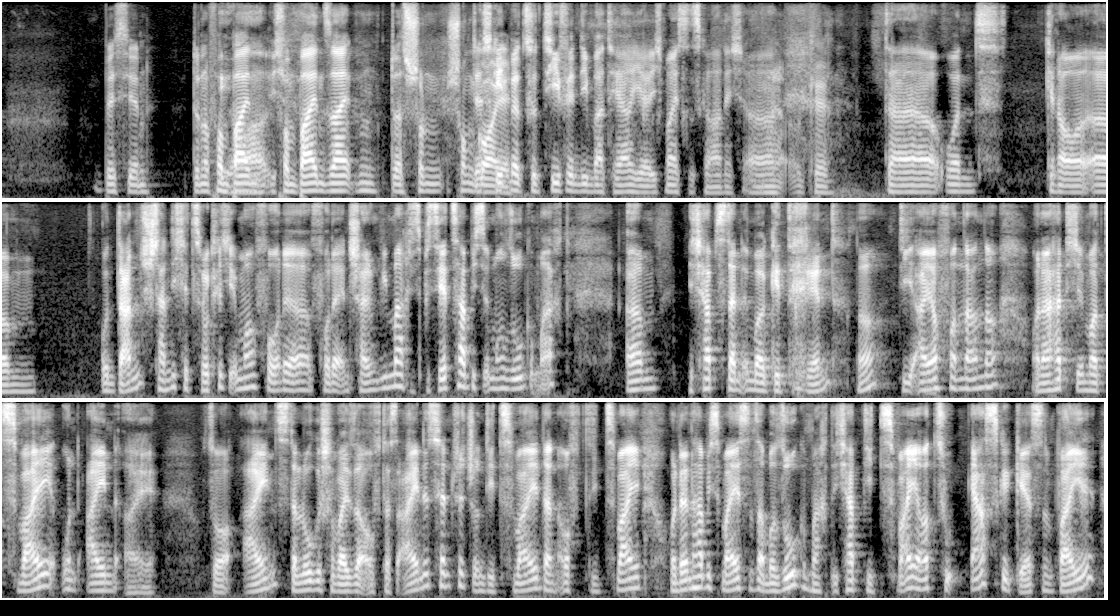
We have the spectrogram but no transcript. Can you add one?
Ein bisschen. Dann noch von, Ja, beiden, ich- von beiden Seiten. Das ist schon, schon Das geil. geht mir zu tief in die Materie, ich meistens gar nicht. Äh, ja, okay. Da und genau, ähm, und dann stand ich jetzt wirklich immer vor der, vor der Entscheidung, wie mache ich es? Bis jetzt habe ich es immer so gemacht. Ähm, ich habe es dann immer getrennt, ne? Die Eier voneinander. Und dann hatte ich immer zwei und ein Ei. So, eins dann logischerweise auf das eine Sandwich und die zwei dann auf die zwei. Und dann habe ich es meistens aber so gemacht, ich habe die Zweier zuerst gegessen, weil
